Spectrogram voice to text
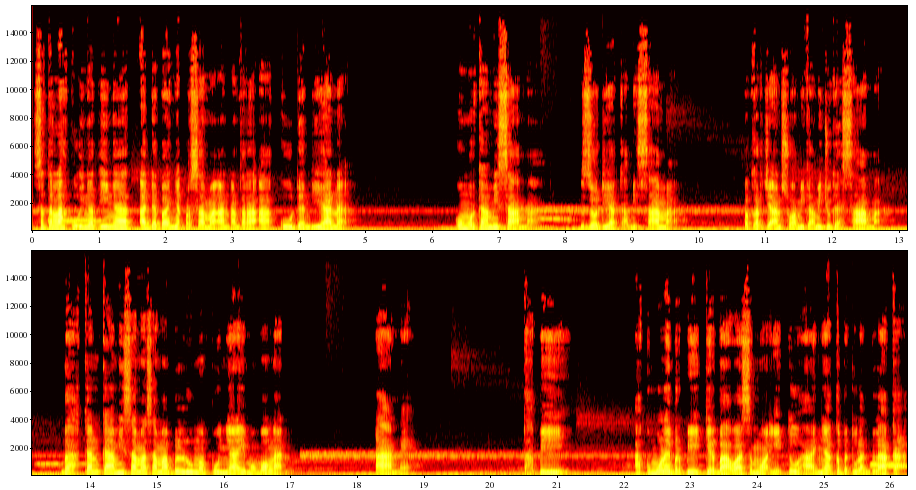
setelah ku ingat-ingat, ada banyak persamaan antara aku dan Diana. Umur kami sama, zodiak kami sama, pekerjaan suami kami juga sama. Bahkan kami sama-sama belum mempunyai momongan. Aneh, tapi aku mulai berpikir bahwa semua itu hanya kebetulan belaka.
